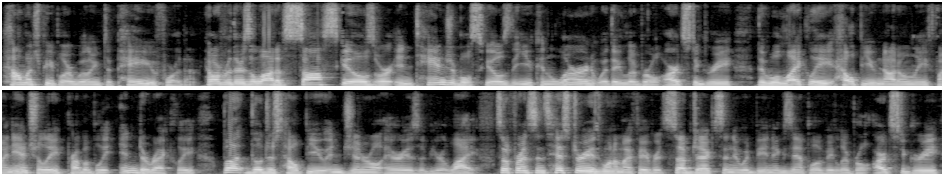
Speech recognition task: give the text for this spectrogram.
how much people are willing to pay you for them. However, there's a lot of soft skills or intangible skills that you can learn with a liberal arts degree that will likely help you not only financially, probably indirectly, but they'll just help you in general areas of your life. So for instance, history is one of my favorite subjects and it would be an example of a liberal arts degree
